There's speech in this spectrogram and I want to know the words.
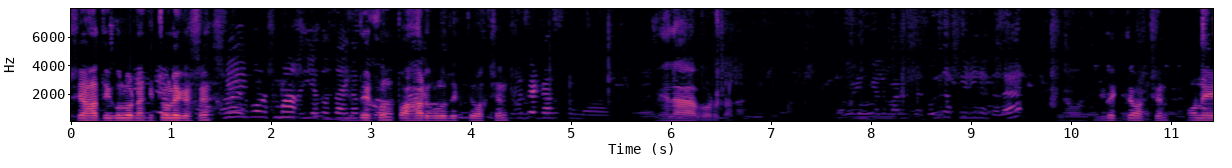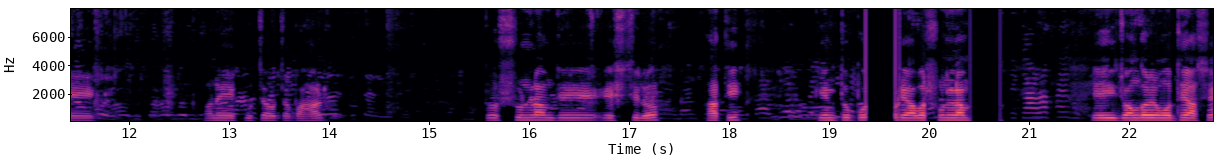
সে হাতিগুলো নাকি চলে গেছে। দেখুন পাহাড়গুলো দেখতে পাচ্ছেন? দেখতে পাচ্ছেন অনেক অনেক উঁচা উঁচা পাহাড়। তো শুনলাম যে এসছিল হাতি কিন্তু আবার শুনলাম এই জঙ্গলের মধ্যে আছে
